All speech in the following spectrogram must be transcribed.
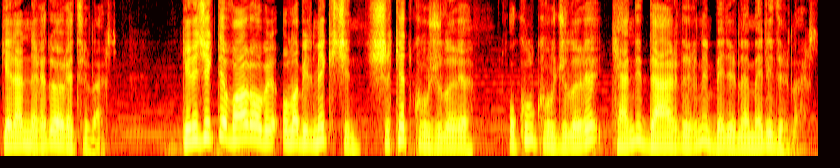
gelenlere de öğretirler. Gelecekte var olabilmek için şirket kurucuları okul kurucuları kendi değerlerini belirlemelidirler.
